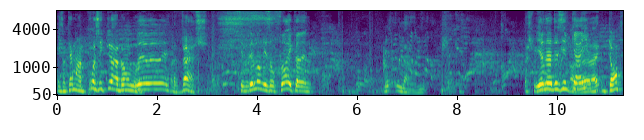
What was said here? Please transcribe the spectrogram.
Ils ont carrément un projecteur à ballon d'eau. Ouais, ouais, ouais. Oh la vache. C'est vraiment des enfoirés quand même. Oh. Oh, peux Il y en a un deuxième Oh qui arrive. tente,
